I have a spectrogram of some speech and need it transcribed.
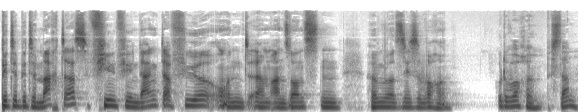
bitte, bitte macht das. Vielen, vielen Dank dafür und ähm, ansonsten hören wir uns nächste Woche. Gute Woche. Bis dann.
